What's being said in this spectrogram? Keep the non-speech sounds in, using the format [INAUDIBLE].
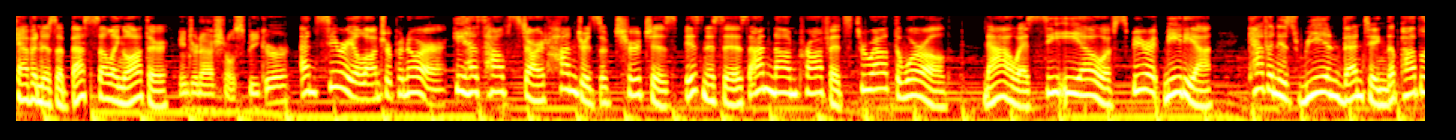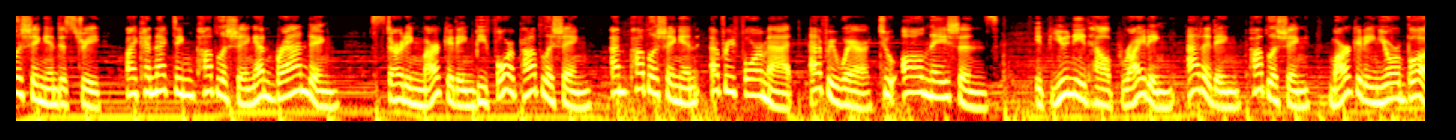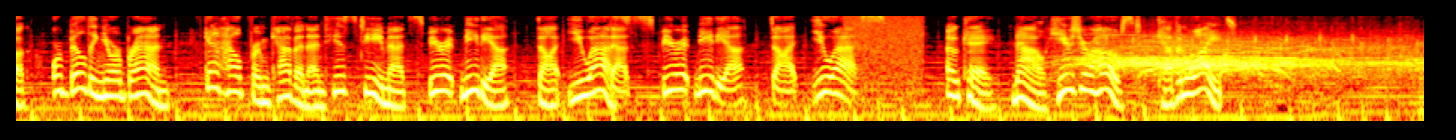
Kevin is a best selling author, international speaker, and serial entrepreneur. He has helped start hundreds of churches, businesses, and nonprofits throughout the world. Now, as CEO of Spirit Media, Kevin is reinventing the publishing industry by connecting publishing and branding, starting marketing before publishing, and publishing in every format, everywhere, to all nations. If you need help writing, editing, publishing, marketing your book, or building your brand, get help from Kevin and his team at spiritmedia.us. That's spiritmedia.us. Okay, now here's your host, Kevin White.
